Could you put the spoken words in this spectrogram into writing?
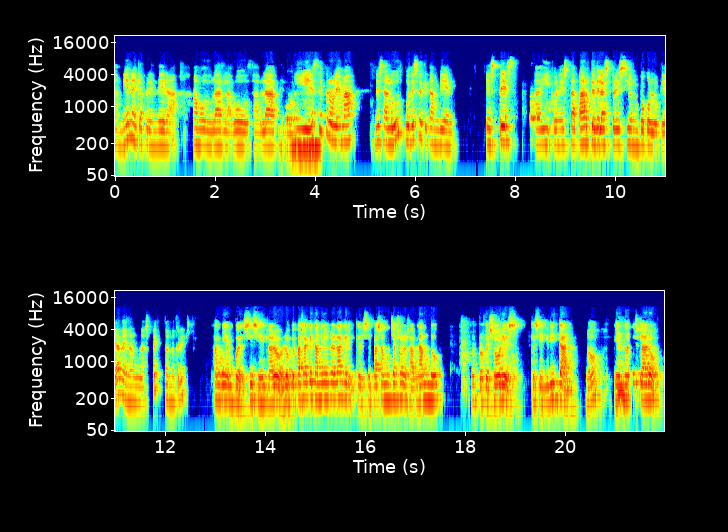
también hay que aprender a, modular la voz, a hablar. Y ese problema de salud puede ser que también estés ahí con esta parte de la expresión un poco bloqueada en algún aspecto, ¿no crees? También, pues sí, sí, claro. Lo que pasa que también es verdad que, se pasan muchas horas hablando, los profesores que se gritan, ¿no? Y entonces, claro,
